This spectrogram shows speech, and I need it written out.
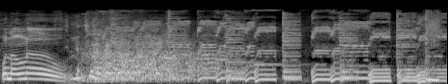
不能喽。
